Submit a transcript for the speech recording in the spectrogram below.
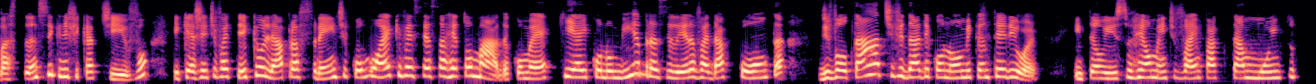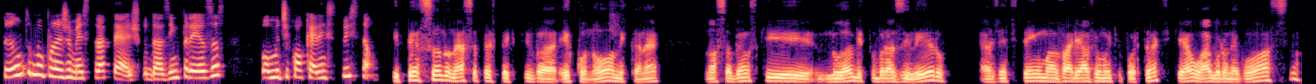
bastante significativo e que a gente vai ter que olhar para frente como é que vai ser essa retomada, como é que a economia brasileira vai dar conta de voltar à atividade econômica anterior. Então, isso realmente vai impactar muito, tanto no planejamento estratégico das empresas, como de qualquer instituição. E pensando nessa perspectiva econômica, né, nós sabemos que no âmbito brasileiro a gente tem uma variável muito importante, que é o agronegócio,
